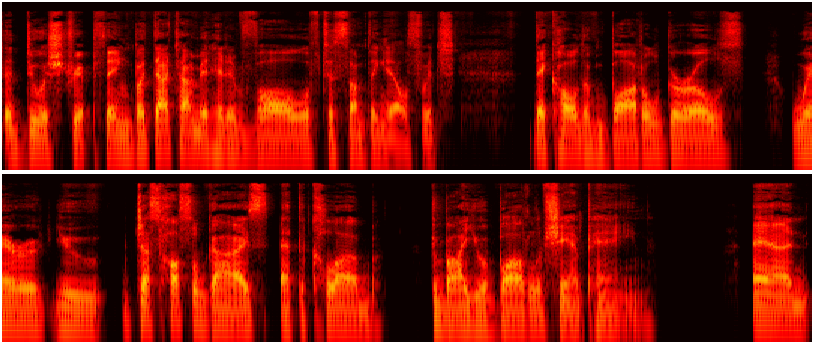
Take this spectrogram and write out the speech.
to do a strip thing, but that time it had evolved to something else, which they called them bottle girls, where you just hustle guys at the club to buy you a bottle of champagne. And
